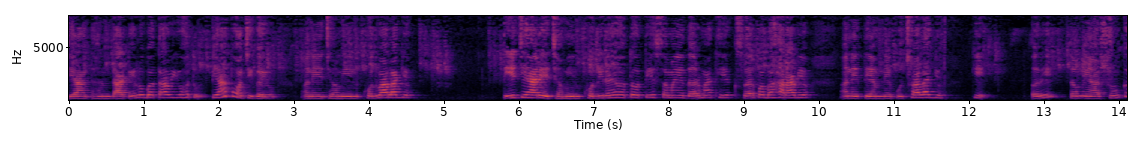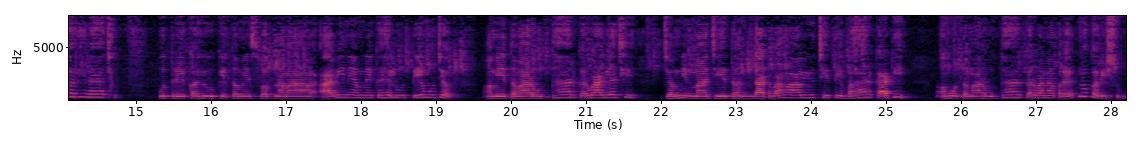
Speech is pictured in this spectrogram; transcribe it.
જ્યાં ધન દાટેલું બતાવ્યું હતું, ત્યાં પહોંચી ગયો અને જમીન ખોદવા લાગ્યો. તે જ્યારે જમીન ખોદી રહ્યો હતો, તે સમયે દરમાંથી એક સર્પ બહાર આવ્યો અને તેમને પૂછવા લાગ્યો કે, અરે, તમે આ શું કરી રહ્યા છો? પુત્રે કહ્યું કે તમે સ્વપ્નમાં આવીને અમને કહેલું તે મુજબ અમે તમારો ઉદ્ધાર કરવા આવ્યા છીએ. જમીનમાં જે ધન દાટવામાં આવ્યું છે તે બહાર કાઢી અમો તમારો ઉદ્ધાર કરવાના પ્રયત્નો કરીશું.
